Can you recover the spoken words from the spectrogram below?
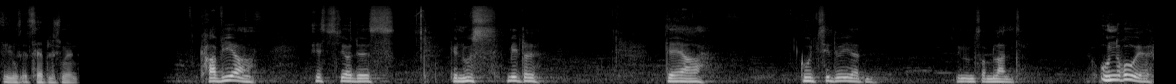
gegen das Establishment. Kaviar ist ja das Genussmittel der gut Situierten in unserem Land. Unruhe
